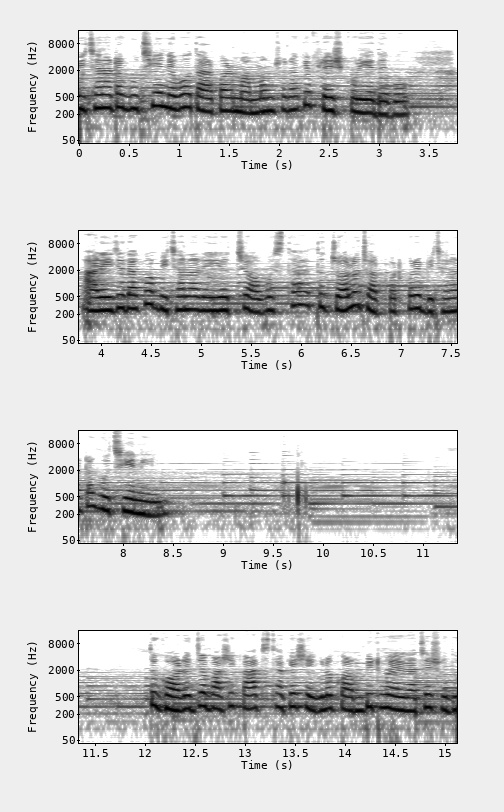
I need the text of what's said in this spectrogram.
বিছানাটা গুছিয়ে নেব, তারপর মাম্মাম সোনাকে ফ্রেশ করিয়ে দেব। আর এই যে দেখো বিছানার এই হচ্ছে অবস্থা, তো চলো ঝটপট করে বিছানাটা গুছিয়ে নিই। তো ঘরের যা বাসি কাজ থাকে সেগুলো কমপ্লিট হয়ে গেছে, শুধু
